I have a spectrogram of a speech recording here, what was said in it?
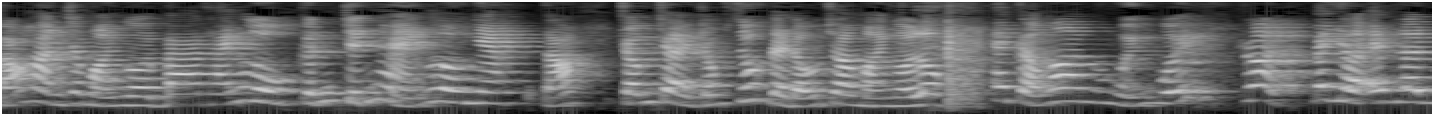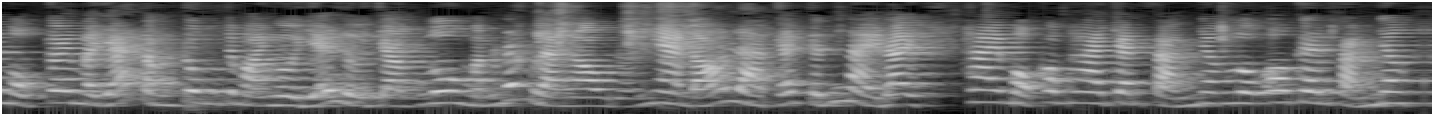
bảo hành cho mọi người 3 tháng luôn, kính chính hãng luôn nha. Đó, chống trời, chống xước đầy đủ cho mọi người luôn. Em cảm ơn Nguyễn Quý. Rồi, bây giờ em lên một cây mà giá tầm trung cho mọi người dễ lựa chọn luôn, mà nó rất là ngầu nữa nha. Đó là cái kính này đây 2102 cho anh Phạm Nhân luôn. Ok anh Phạm Nhân,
